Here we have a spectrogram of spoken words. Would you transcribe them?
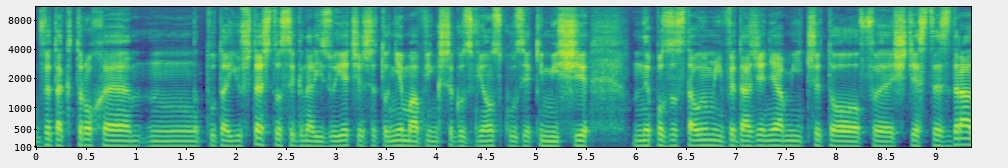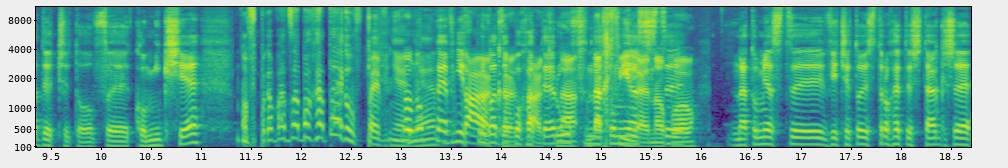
y, wy tak trochę mm, tutaj już też to sygnalizujecie, że to nie ma większego związku z jakimiś y, pozostałymi wydarzeniami, czy to w ścieżce zdrady, czy to w komiksie. No wprowadza bohaterów pewnie, No, no pewnie tak, wprowadza tak, bohaterów, na, na natomiast... Chwilę, no bo... Natomiast wiecie, to jest trochę też tak, że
